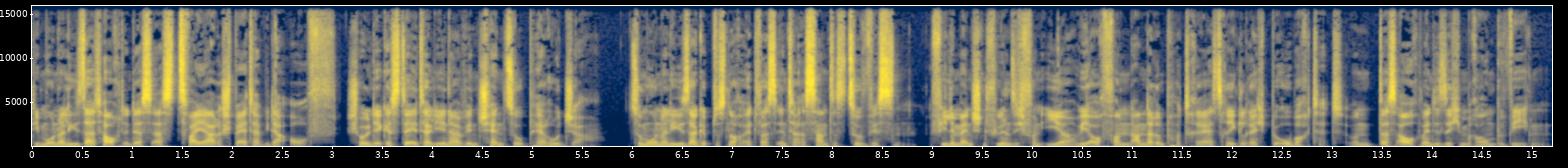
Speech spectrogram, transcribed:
Die Mona Lisa taucht indes erst zwei Jahre später wieder auf. Schuldig ist der Italiener Vincenzo Perugia. Zu Mona Lisa gibt es noch etwas Interessantes zu wissen. Viele Menschen fühlen sich von ihr, wie auch von anderen Porträts, regelrecht beobachtet, und das auch, wenn sie sich im Raum bewegen.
